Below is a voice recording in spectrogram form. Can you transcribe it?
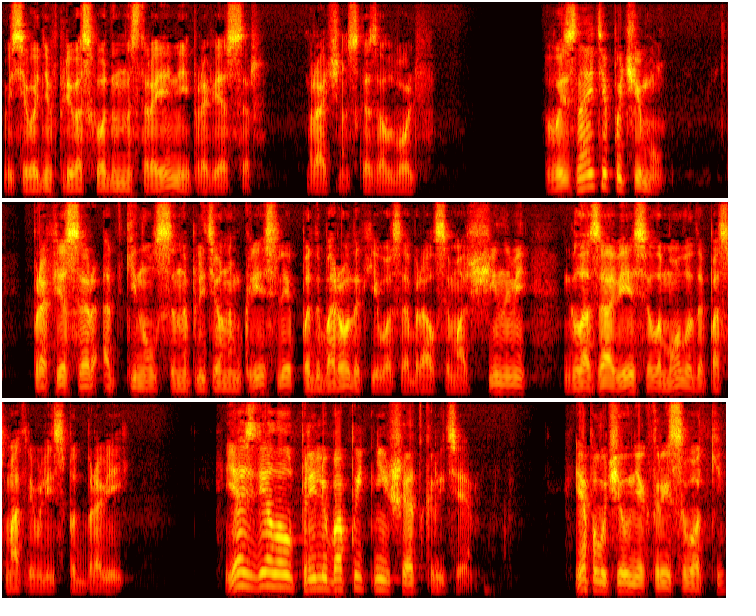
Вы сегодня в превосходном настроении, профессор, мрачно сказал Вольф. Вы знаете почему? Профессор откинулся на плетеном кресле, подбородок его собрался морщинами, глаза весело, молодо посматривали из-под бровей я сделал прелюбопытнейшее открытие. Я получил некоторые сводки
